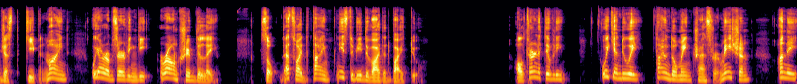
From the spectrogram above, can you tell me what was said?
Just keep in mind, we are observing the round-trip delay, so that's why the time needs to be divided by 2. Alternatively, we can do a time domain transformation on a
